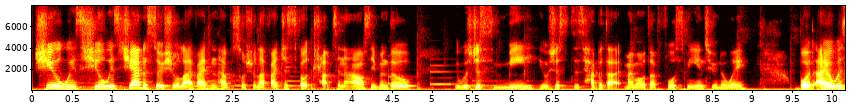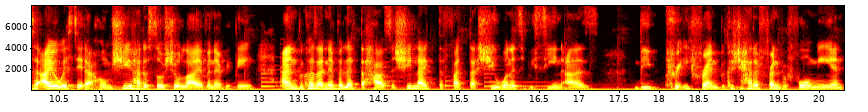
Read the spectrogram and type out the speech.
She always, she always, she had a social life. I didn't have a social life. I just felt trapped in a house, even though it was just me. It was just this habit that my mother forced me into in a way. But I always I always stayed at home. She had a social life and everything. And because I never left the house, and she liked the fact that she wanted to be seen as the pretty friend because she had a friend before me and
